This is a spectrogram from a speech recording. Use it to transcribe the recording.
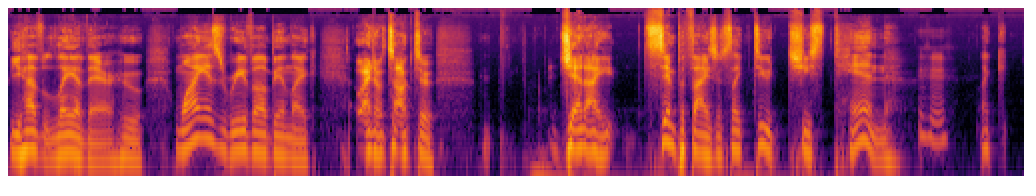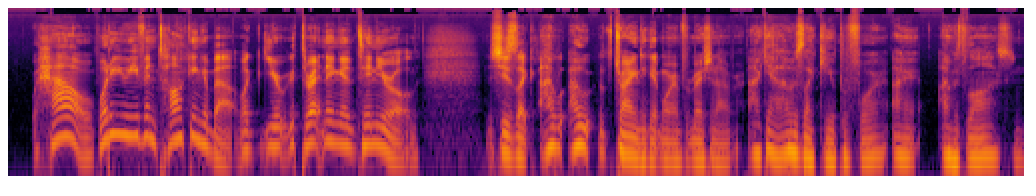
You have Leia there, who why is Reva being like, oh, I don't talk to Jedi sympathizers? It's like, dude, she's 10 mm-hmm. Like, how? What are you even talking about? Like, you're threatening a ten year old. She's like, I, I was trying to get more information out of her. Oh, yeah, I was like you before. I, I was lost and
